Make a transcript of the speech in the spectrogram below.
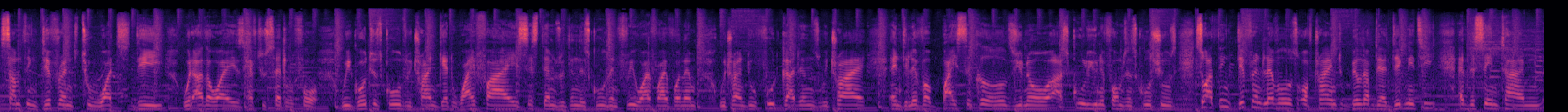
something different to what they would otherwise have to settle for. We go to schools, we try and get Wi-Fi systems within the schools and free Wi-Fi for them. We try and do food gardens. We try and deliver bicycles, you know, our school uniforms and school shoes. So I think different levels of trying to build up their dignity at the same time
